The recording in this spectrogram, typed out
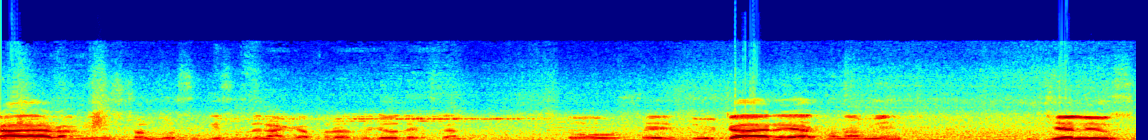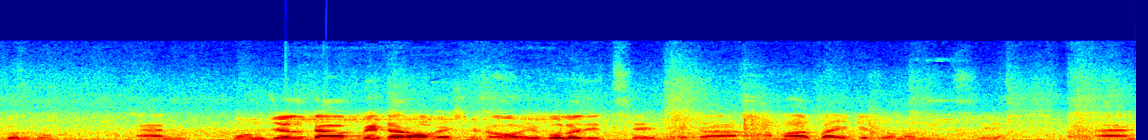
টায়ার আমি ইনস্টল করছি কিছুদিন আগে, আপনারা ভিডিও দেখছেন। তো সেই দুই টায়ারে এখন আমি জেল ইউজ করব। অ্যান্ড কোন জেলটা বেটার হবে সেটাও আমি বলে দিচ্ছি। এটা আমার বাইকের জন্য নিচ্ছি। অ্যান্ড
